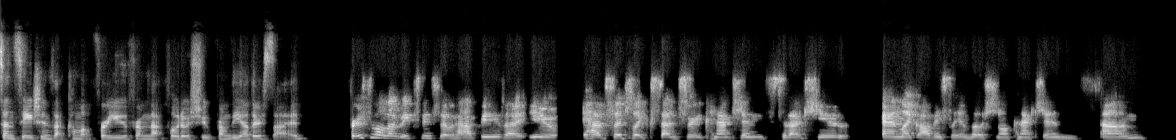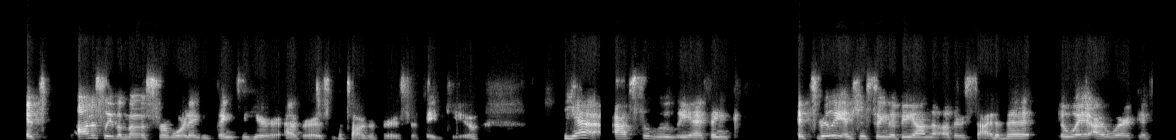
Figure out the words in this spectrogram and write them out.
sensations that come up for you from that photo shoot from the other side first of all that makes me so happy that you have such like sensory connections to that shoot and like obviously emotional connections. Um, it's honestly the most rewarding thing to hear ever as a photographer. So thank you. Yeah, absolutely. I think it's really interesting to be on the other side of it. The way I work, if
